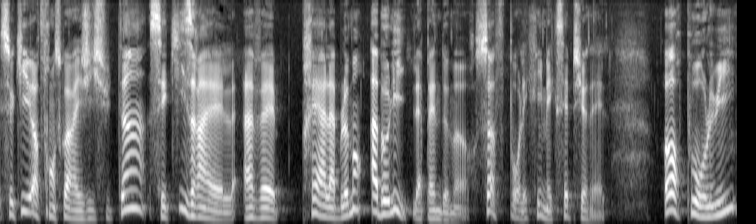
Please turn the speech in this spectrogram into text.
Ce qui heurte François-Régis Hutin, c'est qu'Israël avait préalablement aboli la peine de mort, sauf pour les crimes exceptionnels. Or, pour lui,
